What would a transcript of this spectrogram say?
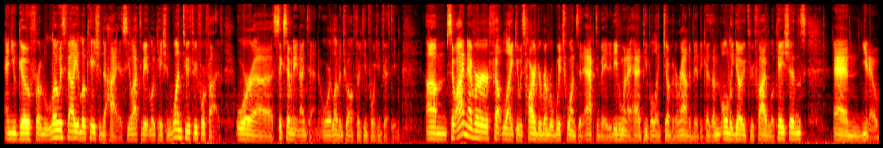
and you go from lowest valued location to highest. You'll activate location 1, 2, 3, 4, 5, or uh, 6, 7, 8, 9, 10, or 11, 12, 13, 14, 15. Um, so I never felt like it was hard to remember which ones had activated, even when I had people like jumping around a bit, because I'm only going through five locations. And, you know,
